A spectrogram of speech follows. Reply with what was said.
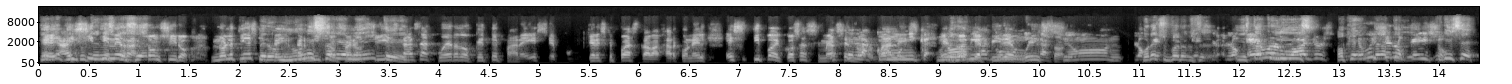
Eh, ahí sí tiene razón, Ciro. No le tienes que pedir permiso, pero sí estás de acuerdo. ¿Qué te parece? ¿Crees que puedas trabajar con él? Ese tipo de cosas se me hacen normales. Es no lo que pide Wilson. Por eso, pero, lo, y Aaron Rodgers, okay, te voy a decir lo que hizo. Dice,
